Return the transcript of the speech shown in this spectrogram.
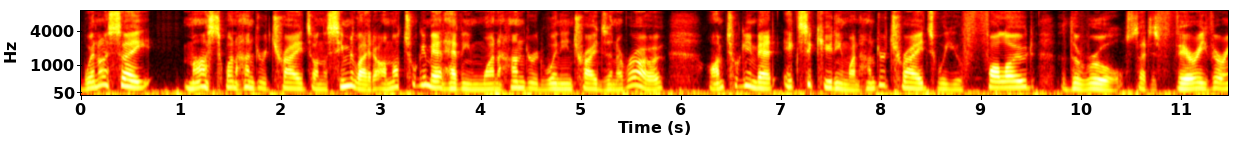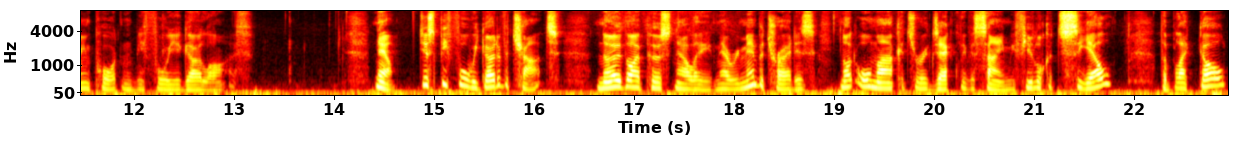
when I say master 100 trades on the simulator I'm not talking about having 100 winning trades in a row. I'm talking about executing 100 trades where you followed the rules. That is very very important before you go live. Now just before we go to the charts know thy personality. Now remember traders not all markets are exactly the same. If you look at CL the black gold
